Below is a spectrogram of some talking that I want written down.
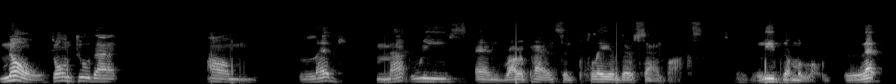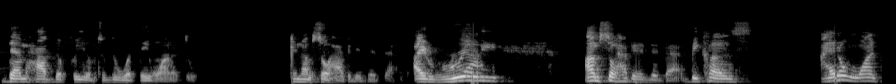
no, don't do that. Um, let Matt Reeves and Robert Pattinson play in their sandbox. Leave them alone. Let them have the freedom to do what they want to do. And I'm so happy they did that. I Yeah. really, I'm so happy they did that because I don't want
